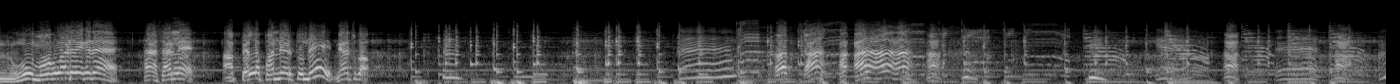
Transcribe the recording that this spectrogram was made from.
నువ్వు మోగవాడే కదా. ఆ, సర్లే ఆ పిల్ల పని నేర్తుంది నేర్చుకో. ఆ, ఆ, ఆ, ఆ, ఆ,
